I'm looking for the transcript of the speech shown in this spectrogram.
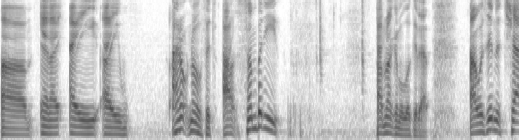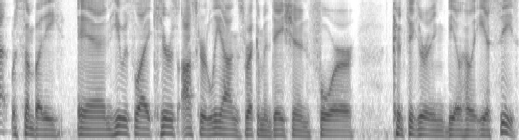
Um, and I, I, I, I don't know if it's uh, somebody. I'm not going to look it up. I was in a chat with somebody, and he was like, "Here's Oscar Liang's recommendation for." Configuring BLHeli ESCs.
